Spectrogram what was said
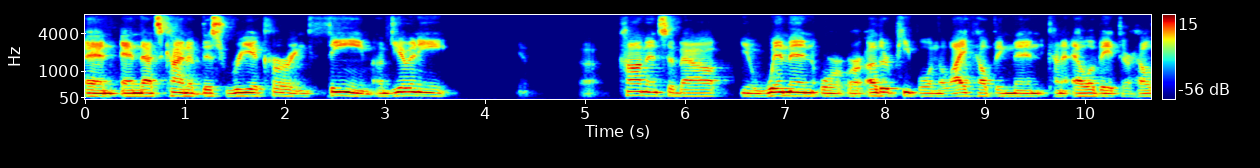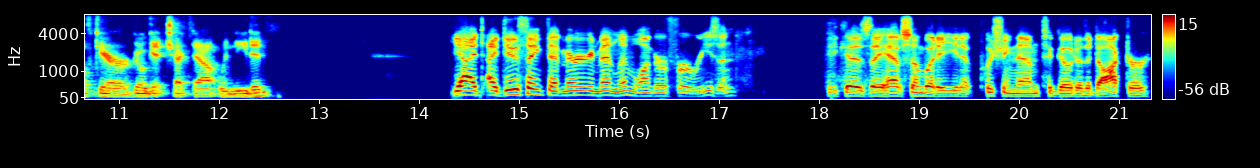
And and that's kind of this reoccurring theme. Um, do you have any uh, comments about you know women or or other people in the life helping men kind of elevate their healthcare or go get checked out when needed? Yeah I, I do think that married men live longer for a reason because they have somebody you know pushing them to go to the doctor.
